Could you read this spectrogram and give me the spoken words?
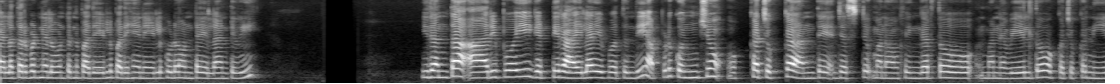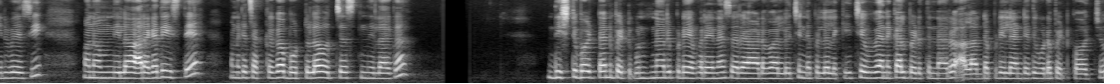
ఏళ్ళ తరబడి నిల్వ ఉంటుంది. పదేళ్ళు పదిహేను ఏళ్ళు కూడా ఉంటాయి ఇలాంటివి. ఇదంతా ఆరిపోయి గట్టి రాయిలా అయిపోతుంది. అప్పుడు కొంచెం ఒక్క చుక్క అంతే. జస్ట్ మన ఫింగర్తో మన వేలుతో ఒక్క చుక్క నీళ్ళు వేసి మనం ఇలా అరగదీస్తే మనకి చక్కగా బొట్టులా వచ్చేస్తుంది ఇలాగా. దిష్టి బొట్టు అని పెట్టుకుంటున్నారు. ఇప్పుడు ఎవరైనా సరే ఆడవాళ్ళు చిన్నపిల్లలకి చెవి వెనకాల పెడుతున్నారు. అలాంటప్పుడు ఇలాంటిది కూడా పెట్టుకోవచ్చు.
